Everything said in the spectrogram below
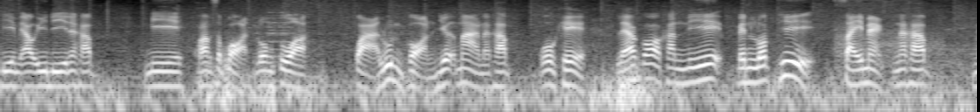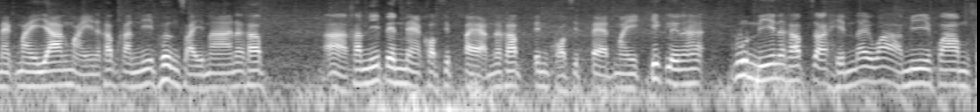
BM LED นะครับมีความสปอร์ตลงตัวกว่ารุ่นก่อนเยอะมากนะครับโอเค แล้วก็คันนี้เป็นรถที่ใส่แม็กนะครับแม็กใหม่ยางใหม่นะครับคันนี้เพิ่งใส่มานะครับอ่าคันนี้เป็นแม็กขอบ 18 นะครับเป็นขอบ 18 ใหม่กิ๊กเลยนะฮะรุ่นนี้นะครับจะเห็นได้ว่ามีความส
